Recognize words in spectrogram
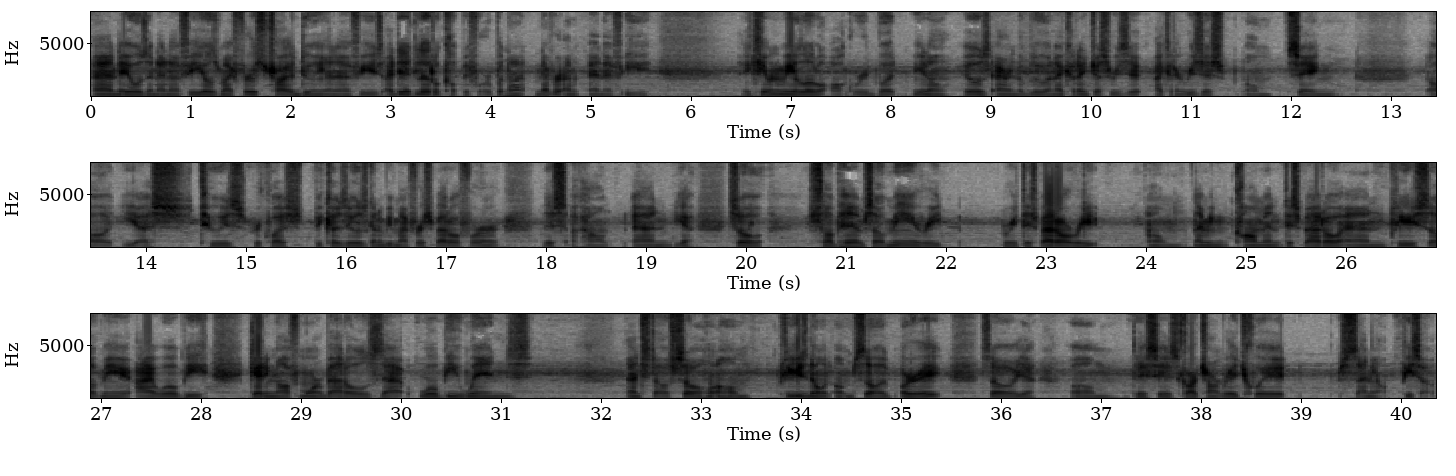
and it was an NFE. It was my first try at doing NFEs. I did Little Cup before, but not never an NFE. It came to me a little awkward, but you know, it was Aaron the Blue, and I couldn't just resist. I couldn't resist um saying uh yes to his request because it was gonna be my first battle for this account, and yeah, so sub him, sub me, rate rate this battle, rate um I mean comment this battle and please sub me. I will be getting off more battles that will be wins and stuff. So um please don't um sub, alright? So yeah. Um this is Garchomp Rage Quit signing out. Peace out.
